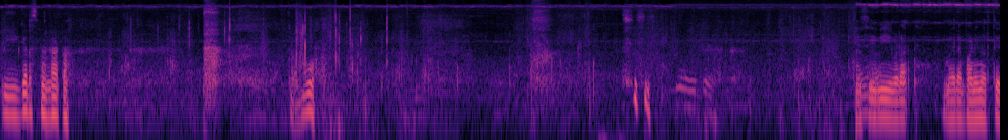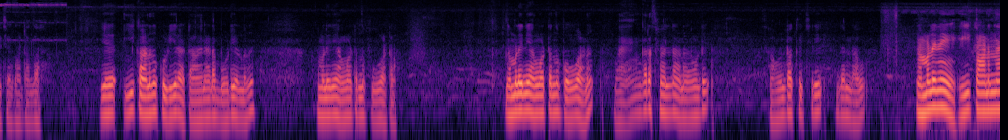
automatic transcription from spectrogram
ഭീകര സ്മെല്ലാട്ടോ ഓ ജെ സി ബി ഇവിടെ വരെ പണി നിർത്തി വെച്ചേക്കോട്ടെ ഈ ഈ കാണുന്ന കുഴിയിലാട്ടോ ആനയുടെ ബോഡി ഉള്ളത് നമ്മളിനി അങ്ങോട്ടൊന്ന് പോവാട്ടോ. നമ്മളിനി അങ്ങോട്ടൊന്ന് പോവാണ്. ഭയങ്കര സ്മെല്ലാണ്. അതുകൊണ്ട് സൗണ്ടൊക്കെ ഇച്ചിരി ഇതുണ്ടാവും. നമ്മളിനി ഈ കാണുന്ന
